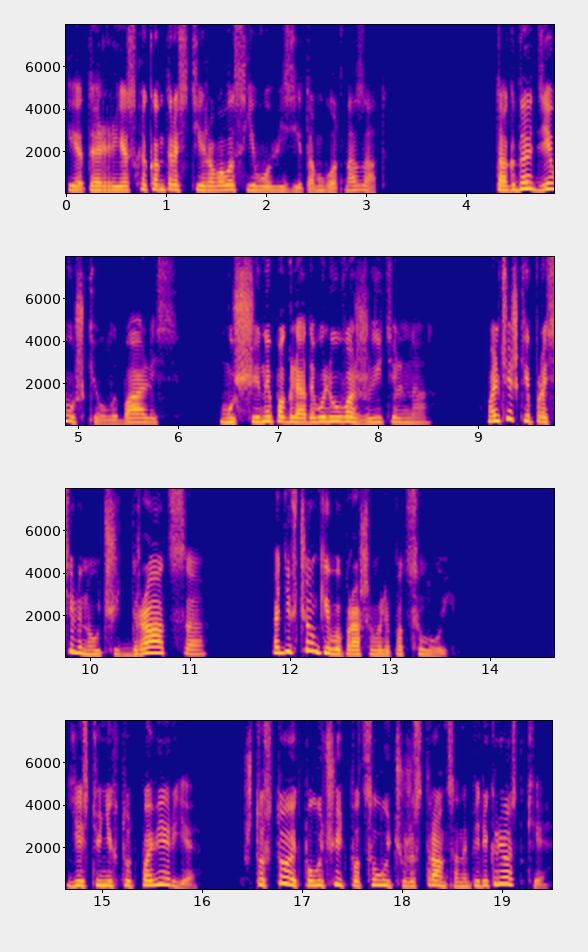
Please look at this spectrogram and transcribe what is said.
и это резко контрастировало с его визитом год назад. Тогда девушки улыбались, мужчины поглядывали уважительно, Мальчишки просили научить драться, а девчонки выпрашивали поцелуй. Есть у них тут поверье, что стоит получить поцелуй чужестранца на перекрестке,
